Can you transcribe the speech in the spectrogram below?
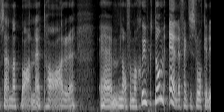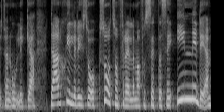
sen att barnet har eh, någon form av sjukdom eller faktiskt råkar ut för en olycka. Där skiljer det ju så också åt som förälder, man får sätta sig in i det.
